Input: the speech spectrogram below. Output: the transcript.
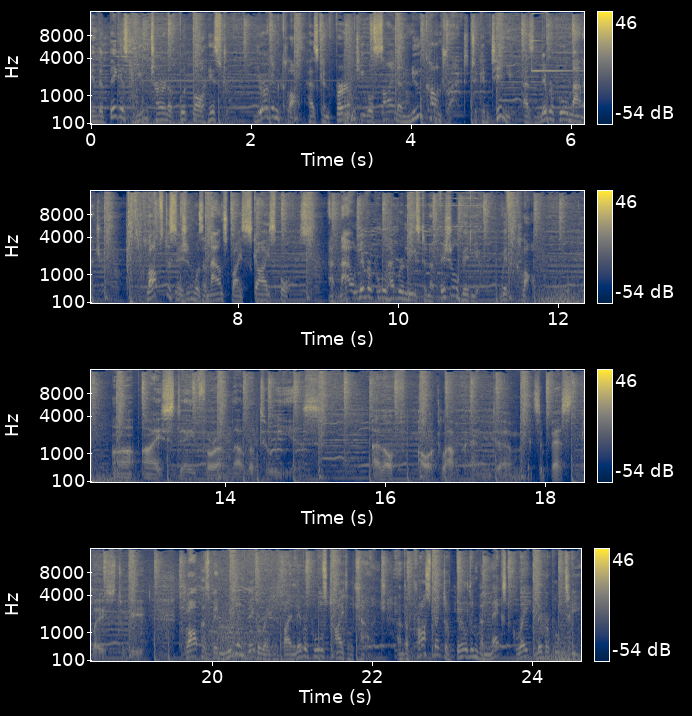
In the biggest U-turn of football history, Jurgen Klopp has confirmed he will sign a new contract to continue as Liverpool manager. Klopp's decision was announced by Sky Sports, and now Liverpool have released an official video with Klopp. Uh, I stay for another two years. I love our club and um, it's the best place to be. Klopp has been reinvigorated by Liverpool's title challenge and the prospect of building the next great Liverpool team.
